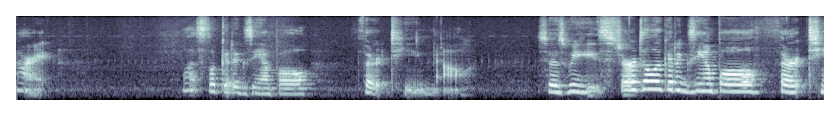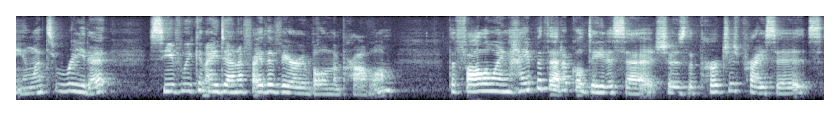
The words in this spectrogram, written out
All right, let's look at example 13 now. So as we start to look at example 13, let's read it, see if we can identify the variable in the problem. The following hypothetical data set shows the purchase prices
